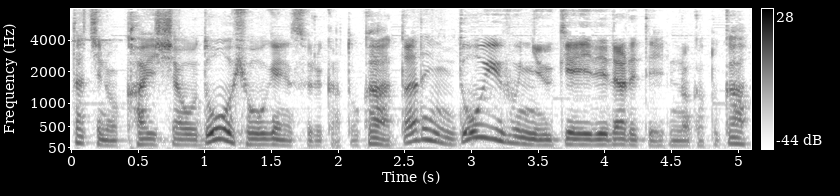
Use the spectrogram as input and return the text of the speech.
たちの会社をどう表現するかとか誰にどういうふうに受け入れられているのかとか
